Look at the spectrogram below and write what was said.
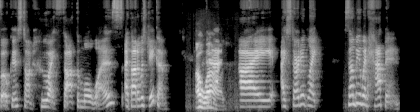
focused on who I thought the mole was. I thought it was Jacob. Oh wow. I I started like something would happen,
